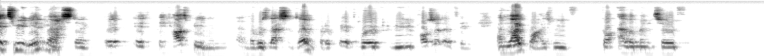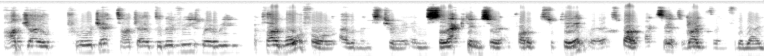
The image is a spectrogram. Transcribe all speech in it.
it's really interesting. It, it, it has been, and, and there was lessons learned, but it, it worked really positively. And likewise, we've got elements of agile projects, agile deliveries, where we apply waterfall elements to it in selecting certain products to play into it. It's about, like I say, it's the right thing for the right,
